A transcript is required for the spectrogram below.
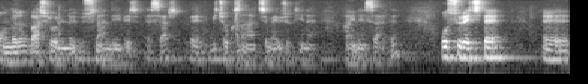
Onların başrolünü üstlendiği bir eser ve birçok sanatçı mevcut yine aynı eserde. O süreçte e,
